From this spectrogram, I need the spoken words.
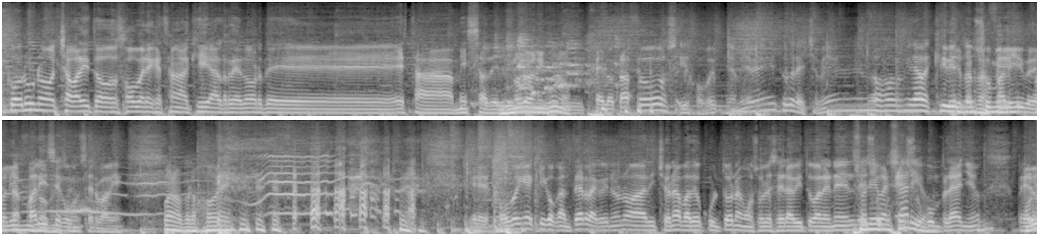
con unos chavalitos jóvenes que están aquí alrededor de esta mesa del No veo a ninguno. pelotazos. Joven, mira, mira, mira tu derecho, mira, mira escribiendo Sí, en su mini libreta. Fali se conserva bien. Bueno, pero joven. El joven es Kiko Canterra, que hoy no nos ha dicho nada de ocultona, como suele ser habitual en él. Su aniversario. Es su cumpleaños. Pero no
